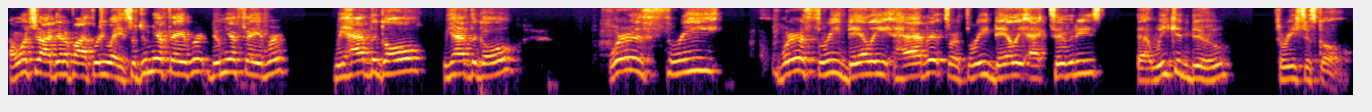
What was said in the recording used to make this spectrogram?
I want you to identify three ways. So do me a favor. Do me a favor. We have the goal. We have the goal. What are the three? What are three daily habits or three daily activities that we can do to reach this goal?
